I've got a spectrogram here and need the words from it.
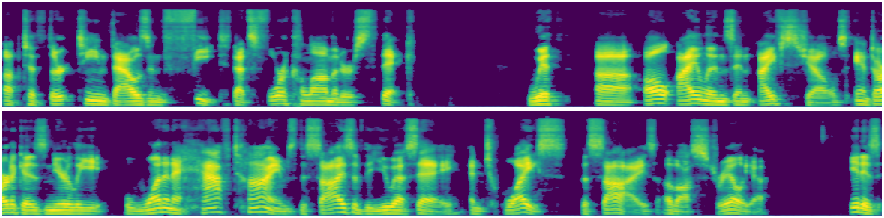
up to 13,000 feet. That's four kilometers thick, with uh, all islands and ice shelves, Antarctica is nearly one and a half times the size of the USA and twice the size of Australia. It is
